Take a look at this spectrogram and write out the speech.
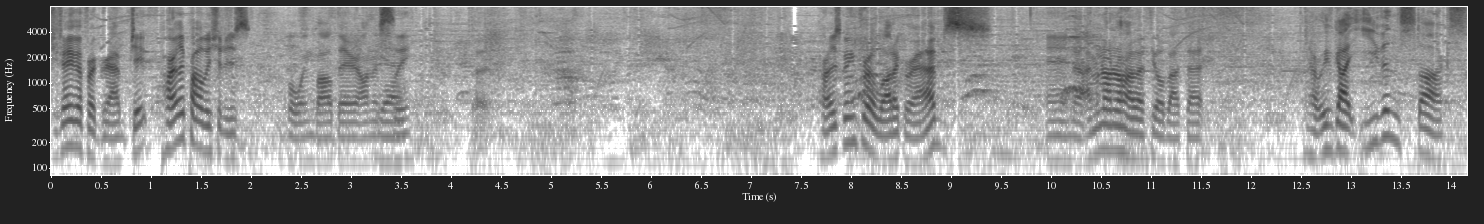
you try to go for a grab. J Harley probably should have just bowling ball there, honestly. But Harley's going for a lot of grabs, and uh, I don't know how I feel about that. All right, we've got even stocks.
